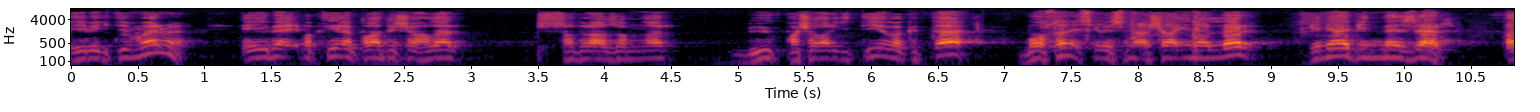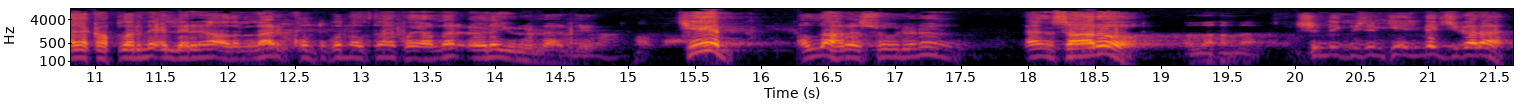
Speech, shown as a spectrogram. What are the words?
Eyüp'e gittiğin var mı? Eyüp'e vaktiyle padişahlar, sadrazamlar, büyük paşalar gittiği vakitte Bostan iskelesine aşağı inerler, biner binmezler. Ayakkabılarını ellerine alırlar, koltukların altına koyarlar, öyle yürürlerdi. Kim? Allah Resulü'nün ensarı o. Allah Allah. Şimdi bizimki elinde cigara,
